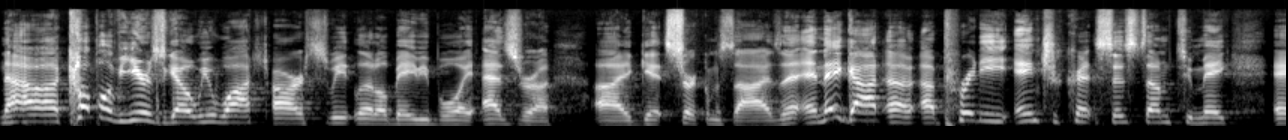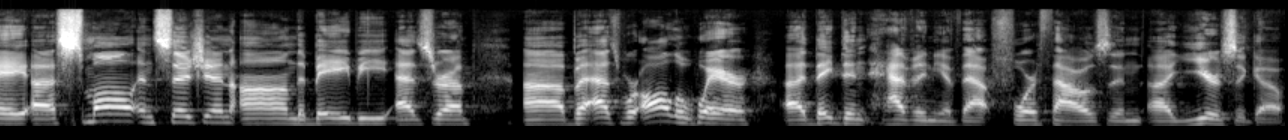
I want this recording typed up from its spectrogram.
Now, a couple of years ago, we watched our sweet little baby boy Ezra uh, get circumcised, and they got a, a, pretty intricate system to make a, a small incision on the baby Ezra. Uh, but as we're all aware, uh, they didn't have any of that 4,000 uh, years ago.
